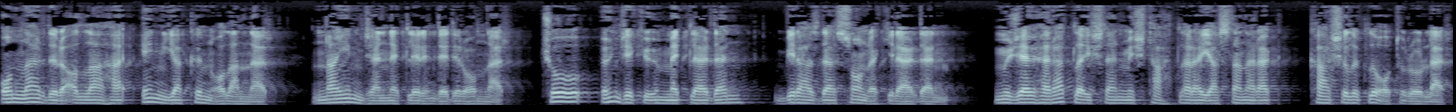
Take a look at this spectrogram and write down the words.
onlardır Allah'a en yakın olanlar. Naim cennetlerindedir onlar. Çoğu önceki ümmetlerden, biraz da sonrakilerden mücevheratla işlenmiş tahtlara yaslanarak karşılıklı otururlar.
